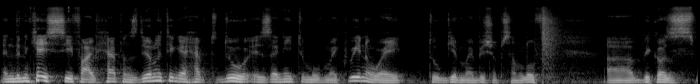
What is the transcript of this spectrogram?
And in case c5 happens, the only thing I have to do is I need to move my queen away to give my bishop some luft. Uh, because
